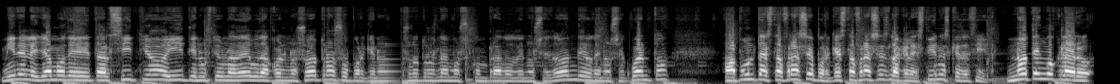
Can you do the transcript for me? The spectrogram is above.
mire, le llamo de tal sitio y tiene usted una deuda con nosotros o porque nosotros la hemos comprado de no sé dónde o de no sé cuánto. Apunta esta frase porque esta frase es la que les tienes que decir. No tengo claro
